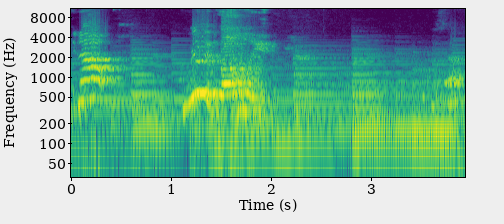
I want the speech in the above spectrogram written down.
You know, I'm really lonely in here. What's that?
